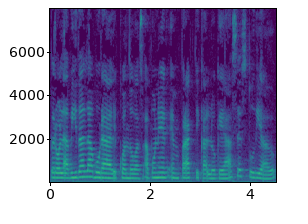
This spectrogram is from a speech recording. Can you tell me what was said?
pero la vida laboral, cuando vas a poner en práctica lo que has estudiado,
